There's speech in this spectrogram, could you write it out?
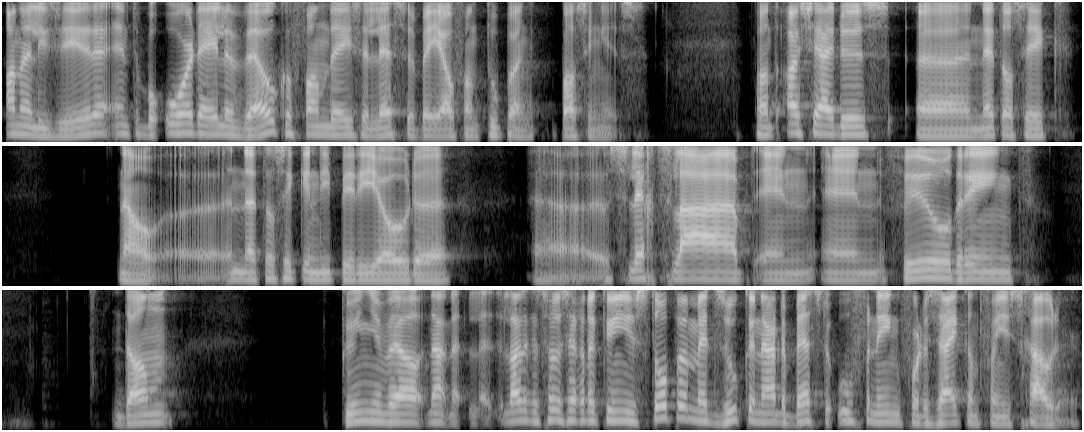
analyseren en te beoordelen welke van deze lessen bij jou van toepassing is. Want als jij dus, uh, net als ik, nou, uh, net als ik in die periode uh, slecht slaapt en, en veel drinkt, dan kun je wel, nou, laat ik het zo zeggen, dan kun je stoppen met zoeken naar de beste oefening voor de zijkant van je schouder.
